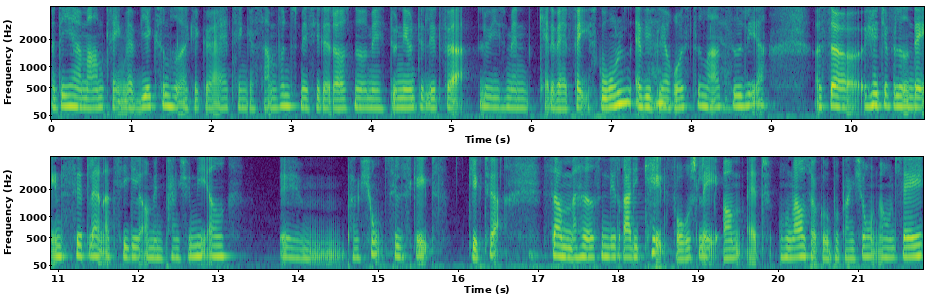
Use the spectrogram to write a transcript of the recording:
Ja. Og det her er meget omkring, hvad virksomheder kan gøre. Jeg tænker, samfundsmæssigt er der også noget med, du nævnte det lidt før, Louise, men kan det være et fag i skolen, at vi bliver rustet meget ja. tidligere? Og så hørte jeg forleden dag en Zetland-artikel om en pensioneret øh, pensionsselskabs direktør, som havde sådan lidt radikalt forslag om, at hun var jo så gået på pension, men hun sagde,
